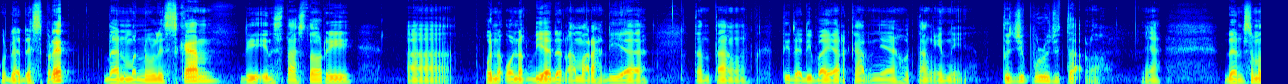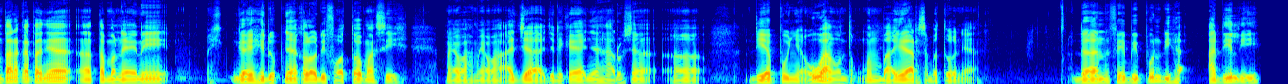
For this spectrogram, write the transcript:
udah desperate dan menuliskan di Instastory uh, unek-unek dia dan amarah dia tentang tidak dibayarkannya hutang ini. 70 juta loh, ya. Dan sementara katanya uh, temennya ini gaya hidupnya kalau di foto masih mewah-mewah aja. Jadi kayaknya harusnya uh, dia punya uang untuk membayar sebetulnya. Dan Feby pun diadili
